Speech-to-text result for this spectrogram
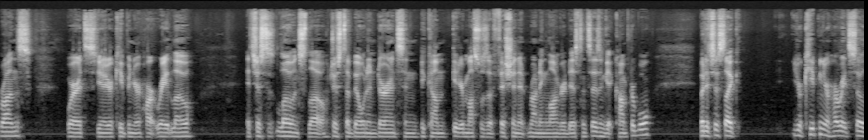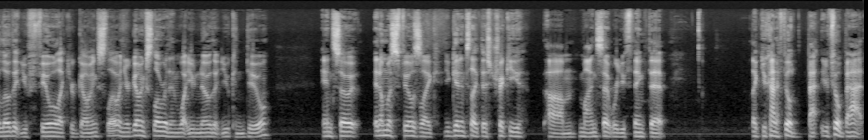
runs where it's you know you're keeping your heart rate low it's just low and slow just to build endurance and become get your muscles efficient at running longer distances and get comfortable but it's just like you're keeping your heart rate so low that you feel like you're going slow and you're going slower than what you know that you can do. And so it almost feels like you get into like this tricky um, mindset where you think that like you kind of feel bad you feel bad.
